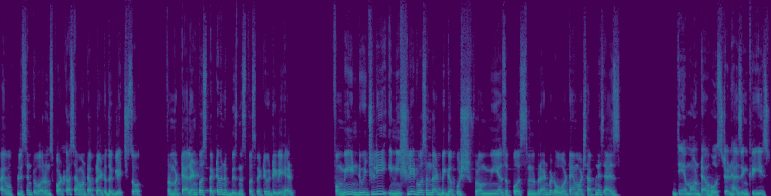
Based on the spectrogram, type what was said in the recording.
I've listened to Varun's podcast. I want to apply to the glitch. So from a talent perspective and a business perspective, it really helped. For me individually, initially it wasn't that big a push from me as a personal brand, but over time, what's happened is as the amount I've hosted has increased,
